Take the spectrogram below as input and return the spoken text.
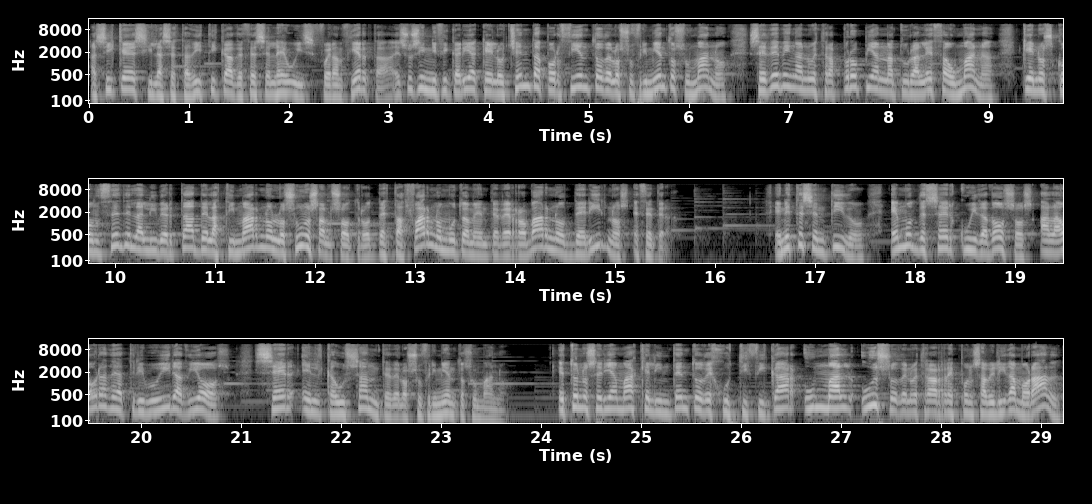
Así que si las estadísticas de C.S. Lewis fueran ciertas, eso significaría que el 80% de los sufrimientos humanos se deben a nuestra propia naturaleza humana, que nos concede la libertad de lastimarnos los unos a los otros, de estafarnos mutuamente, de robarnos, de herirnos, etc. En este sentido, hemos de ser cuidadosos a la hora de atribuir a Dios ser el causante de los sufrimientos humanos. Esto no sería más que el intento de justificar un mal uso de nuestra responsabilidad moral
